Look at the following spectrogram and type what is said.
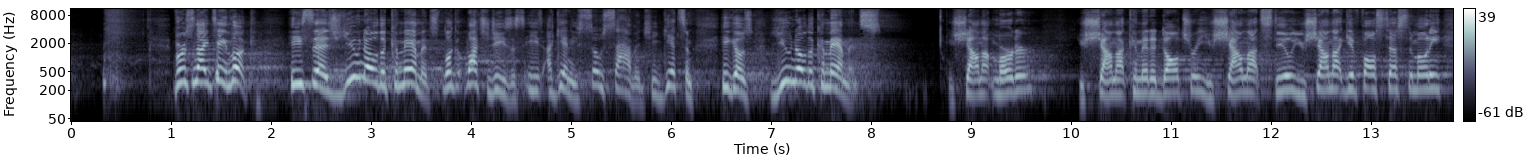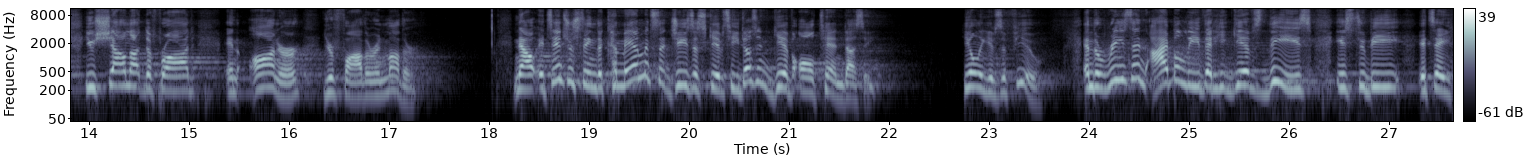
Verse 19, look, he says, You know the commandments. Look, watch Jesus. He's, again, he's so savage. He gets him. He goes, You know the commandments. You shall not murder. You shall not commit adultery. You shall not steal. You shall not give false testimony. You shall not defraud and honor your father and mother. Now, it's interesting, the commandments that Jesus gives, he doesn't give all 10, does he? He only gives a few. And the reason I believe that he gives these is to be, it's a,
